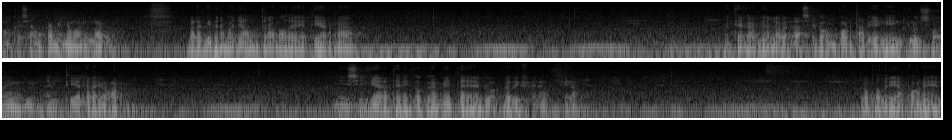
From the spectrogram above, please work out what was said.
aunque sea un camino más largo. Vale, aquí tenemos ya un tramo de tierra Este camión la verdad se comporta bien incluso en, tierra y barro. Ni siquiera he tenido que meter el bloqueo diferencial. Lo podría poner.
